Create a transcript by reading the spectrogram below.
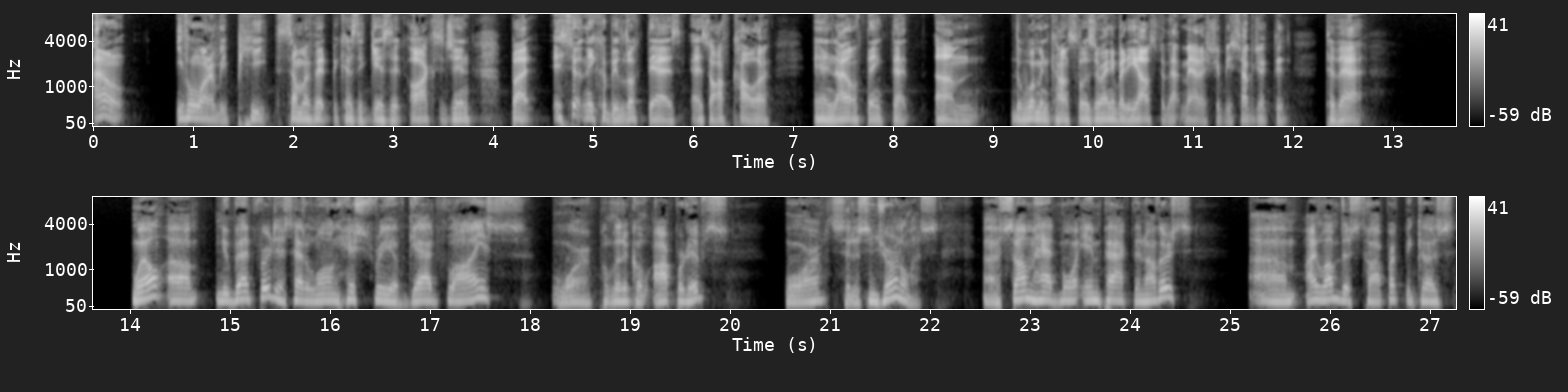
I don't even want to repeat some of it because it gives it oxygen, but it certainly could be looked as as off color. And I don't think that um, the women councilors or anybody else, for that matter, should be subjected to that. Well, um, New Bedford has had a long history of gadflies or political operatives or citizen journalists. Uh, some had more impact than others. Um, I love this topic because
